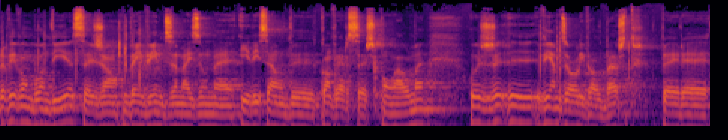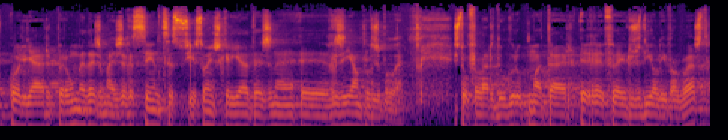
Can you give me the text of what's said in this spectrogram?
Ora, vivam um bom dia, sejam bem-vindos a mais uma edição de Conversas com Alma. Hoje eh, viemos ao Olival Basto para olhar para uma das mais recentes associações criadas na eh, região de Lisboa. Estou a falar do Grupo Motar Rafeiros de Olival Basto.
